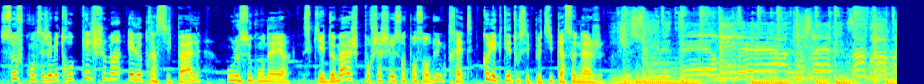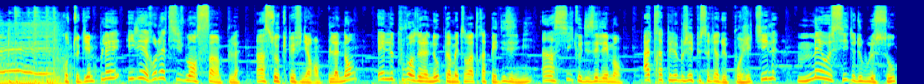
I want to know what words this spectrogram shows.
Sauf qu'on ne sait jamais trop quel chemin est le principal ou le secondaire, ce qui est dommage pour chercher le 100% d'une traite, collecter tous ces petits personnages. Quant au gameplay, il est relativement simple. Un saut qui peut finir en planant, et le pouvoir de l'anneau permettant d'attraper des ennemis ainsi que des éléments. Attraper l'objet peut servir de projectile, mais aussi de double saut,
